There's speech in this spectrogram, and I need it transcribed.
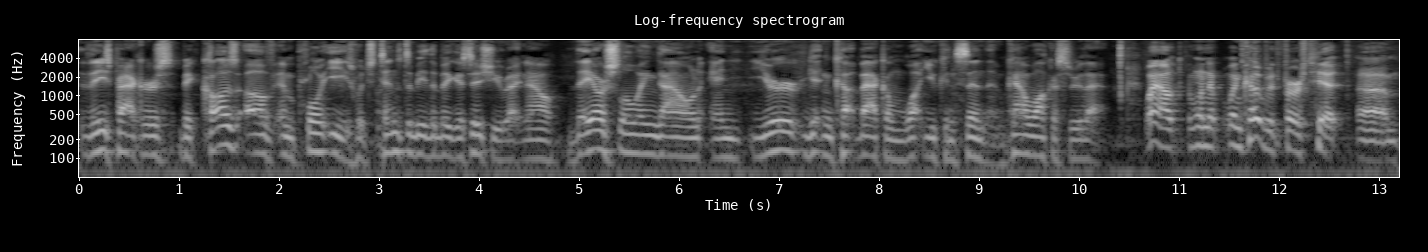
these Packers, because of employees, which tends to be the biggest issue right now, they are slowing down and you're getting cut back on what you can send them. Kind of walk us through that. Well, when the, when COVID first hit, um,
